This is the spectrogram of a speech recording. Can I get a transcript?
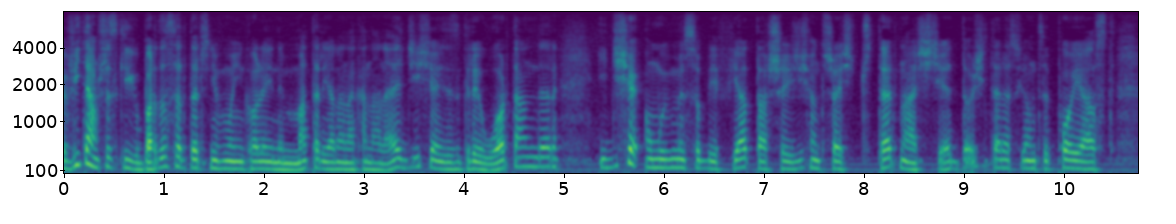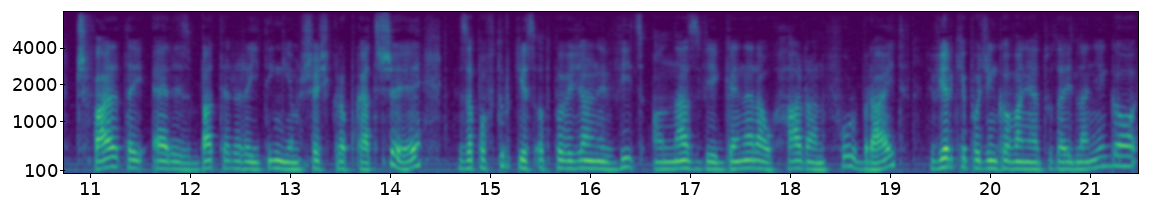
Witam wszystkich bardzo serdecznie w moim kolejnym materiale na kanale. Dzisiaj z gry War Thunder i dzisiaj omówimy sobie Fiata 6614, dość interesujący pojazd czwartej ery z battle ratingiem 6.3. Za powtórki jest odpowiedzialny widz o nazwie Generał Harran Fulbright. Wielkie podziękowania tutaj dla niego,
